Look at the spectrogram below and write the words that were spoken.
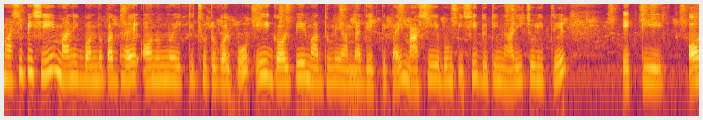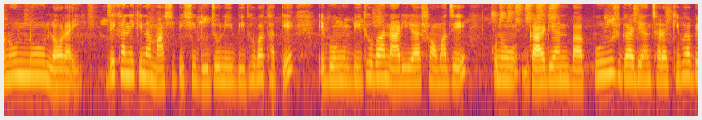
মাসি পিসি মানিক বন্দ্যোপাধ্যায়ের অনন্য একটি ছোট গল্প। এই গল্পের মাধ্যমে আমরা দেখতে পাই মাসি এবং পিসি দুটি নারী চরিত্রের একটি অনন্য লড়াই, যেখানে কিনা মাসি পিসি দুজনেই বিধবা থাকে এবং বিধবা নারীরা সমাজে কোনো গার্ডিয়ান বা পুরুষ গার্ডিয়ান ছাড়া কীভাবে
